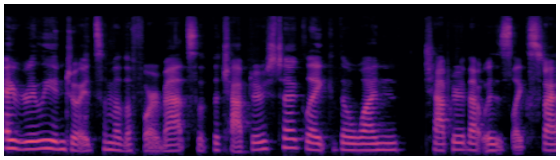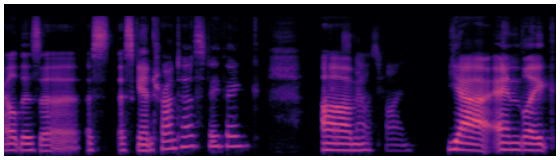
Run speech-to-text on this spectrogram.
I really enjoyed some of the formats that the chapters took. Like the one chapter that was like styled as a a scantron test, I think. Yes, Um, that was fun. Yeah, and like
